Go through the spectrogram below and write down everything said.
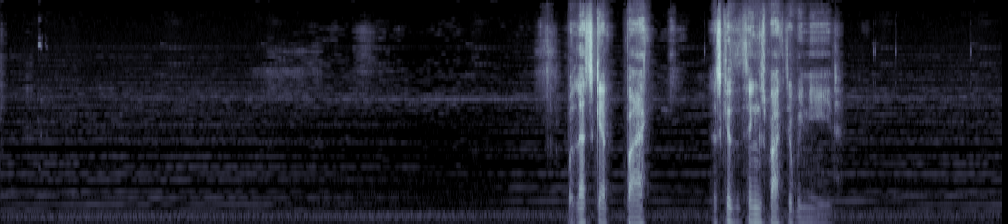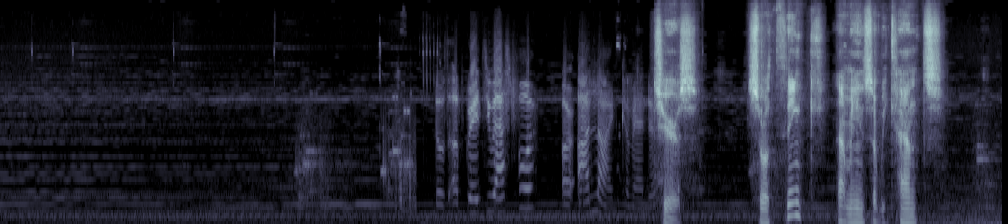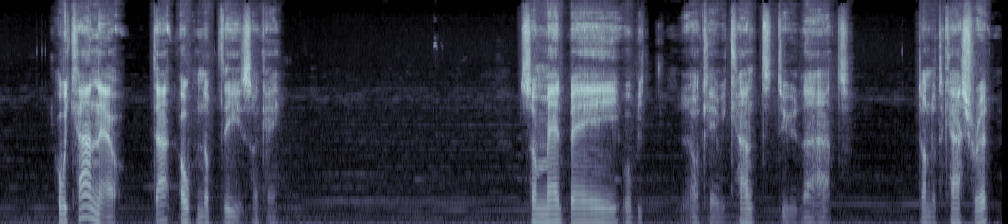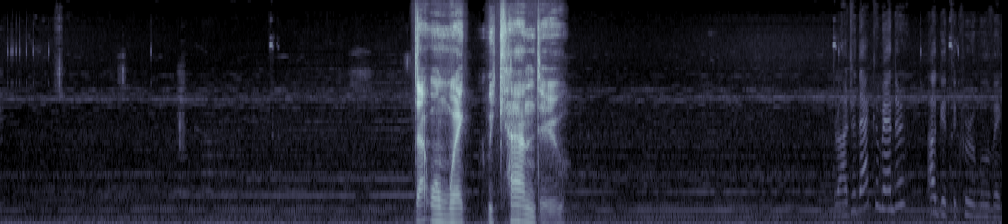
But let's get back, let's get the things back that we need. Those upgrades you asked for are online, Commander. Cheers. So I think that means that we can't... Oh, we can now. That opened up these, okay. So medbay will be okay. We can't do that. Don't have the cash for it. That one we we can do. Roger that, Commander. I'll get the crew moving.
